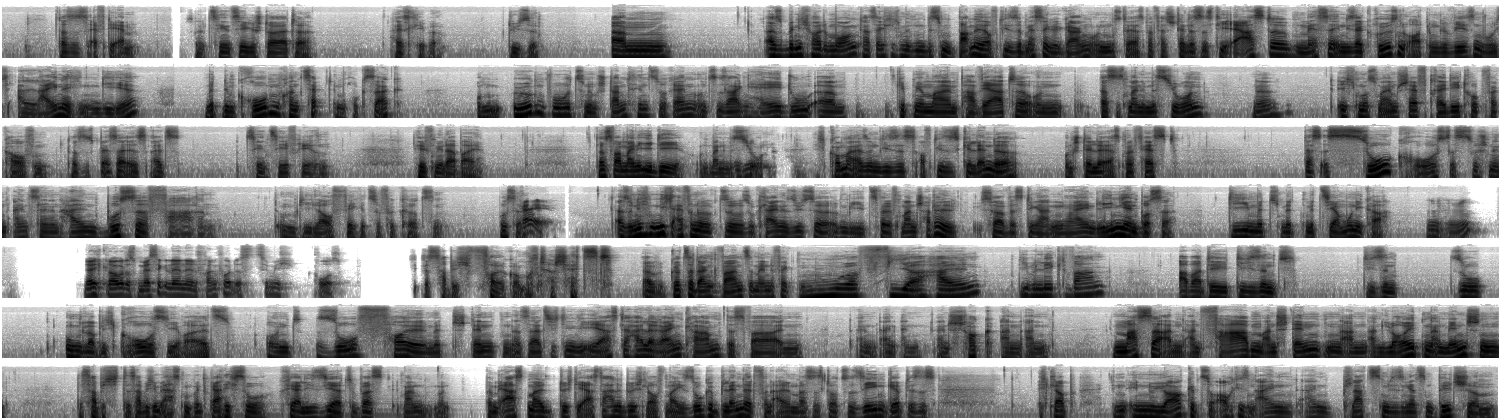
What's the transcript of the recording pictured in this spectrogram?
Das ist FDM. So eine CNC-gesteuerte Heißklebedüse. Ähm, also bin ich heute Morgen tatsächlich mit ein bisschen Bammel auf diese Messe gegangen und musste erstmal feststellen, das ist die erste Messe in dieser Größenordnung gewesen, wo ich alleine hingehe, mit einem groben Konzept im Rucksack, um irgendwo zu einem Stand hinzurennen und zu sagen, hey du, ähm, gib mir mal ein paar Werte und das ist meine Mission. Ne? Ich muss meinem Chef 3D-Druck verkaufen, dass es besser ist als CNC-Fräsen. Hilf mir dabei. Das war meine Idee und meine Mission. Ich komme also in dieses, auf dieses Gelände und stelle erstmal fest, das ist so groß, dass zwischen den einzelnen Hallen Busse fahren, um die Laufwege zu verkürzen. Busse. Okay. Also nicht, nicht einfach nur so, so kleine, süße, irgendwie zwölf Mann Shuttle-Service-Dinger. Nein, Linienbusse. Die mit, mit, mit Ziehharmonika. Mhm. Ja, ich glaube, das Messegelände in Frankfurt ist ziemlich groß. Das habe ich vollkommen unterschätzt. Äh, Gott sei Dank waren es im Endeffekt nur vier Hallen, die belegt waren. Aber die, die, sind, die sind so unglaublich groß jeweils und so voll mit Ständen. Also als ich in die erste Halle reinkam, das war ein, ein, ein, ein, ein Schock an, an Masse, an, an Farben, an Ständen, an, an Leuten, an Menschen. Das habe ich, das ich im ersten Moment gar nicht so realisiert. Warst, man, man, beim ersten Mal durch die erste Halle durchlaufen, war ich so geblendet von allem, was es dort zu sehen gibt. Es ist, ich glaube, in, in New York gibt es so auch diesen einen, einen Platz mit diesen ganzen Bildschirmen.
